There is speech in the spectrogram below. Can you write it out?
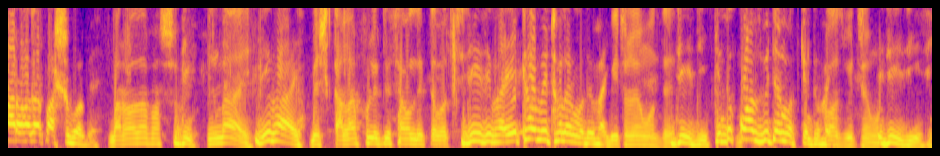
বারো হাজার পাঁচশো পড়বে। বারো হাজার পাঁচশো? জি। ভাই? জি ভাই। বেশ কালারফুল একটি ছাগল দেখতে পাচ্ছি। জি জি ভাই এটাও বিটলের মধ্যে ভাই। বিটলের মধ্যে? জি জি কিন্তু কস বিটের মধ্যে কিন্তু ভাই। ক্রস বিটের মধ্যে। জি জি জি।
